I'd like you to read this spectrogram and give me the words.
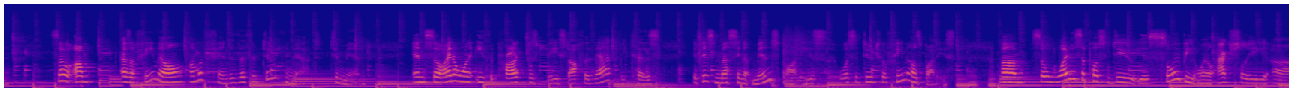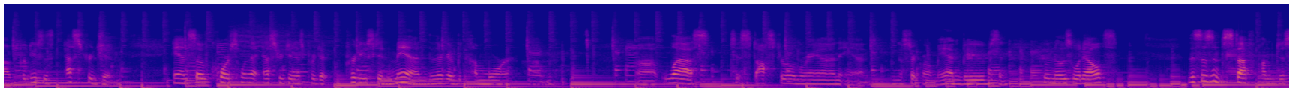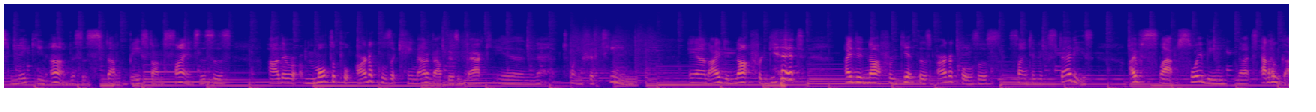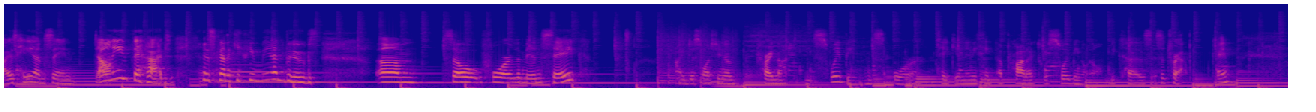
So, um, as a female, I'm offended that they're doing that to men. And so I don't want to eat the product just based off of that because if it's messing up men's bodies, what's it do to a female's bodies? Um, so what it's supposed to do is soybean oil actually uh, produces estrogen. And so, of course, when that estrogen is produ- produced in men, then they're going to become more um, uh, less testosterone ran and you know start growing man boobs and who knows what else. This isn't stuff I'm just making up. This is stuff based on science. This is uh, there were multiple articles that came out about this back in 2015, and I did not forget. I did not forget those articles, those scientific studies. I've slapped soybean nuts out of guys' hands saying, "Don't eat that. It's gonna give you man boobs." Um, so, for the men's sake, I just want you to try not to eat soybeans or take in anything a product with soybean oil because it's a trap. Okay.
